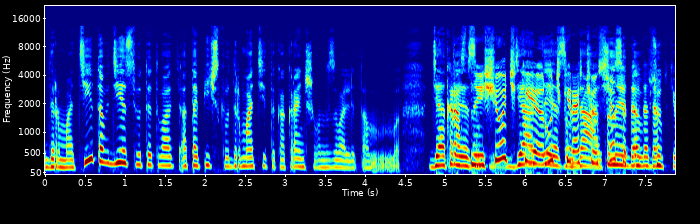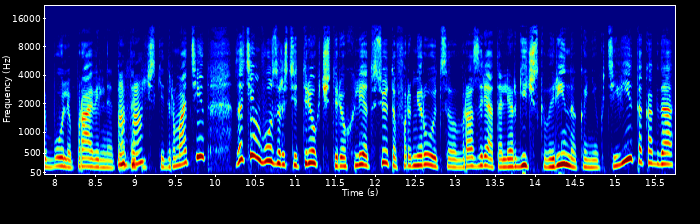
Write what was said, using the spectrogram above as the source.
дерматита в детстве, вот этого атопического дерматита, как раньше его называли там диатезом. Красные щечки, диатезом, ручки да. расчесанные. Сейчас да, это да, все-таки да. более правильный это угу. атопический дерматит. Затем в возрасте 3-4 лет все это формируется в разряд аллергического риноконъюнктивита, когда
